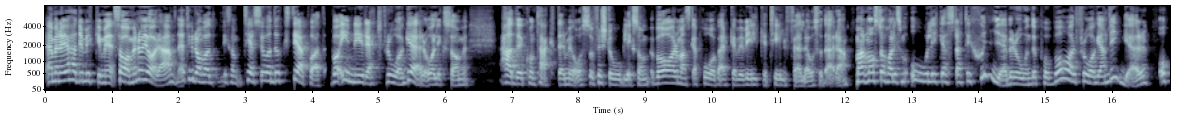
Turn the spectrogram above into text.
Jag, menar, jag hade ju mycket med samerna att göra. Jag tycker de var, liksom, TCO var duktiga på att vara inne i rätt frågor och liksom hade kontakter med oss och förstod liksom var man ska påverka vid vilket tillfälle och sådär. Man måste ha liksom olika strategier beroende på var frågan ligger. Och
